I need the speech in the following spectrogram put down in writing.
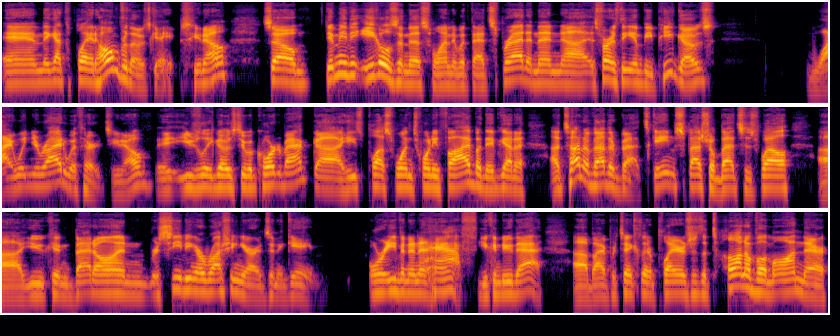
and they got to play at home for those games, you know? So give me the Eagles in this one with that spread. And then uh, as far as the MVP goes, why wouldn't you ride with Hurts? You know, it usually goes to a quarterback. Uh, he's plus 125, but they've got a, a ton of other bets, game special bets as well. Uh, you can bet on receiving or rushing yards in a game or even in a half. You can do that uh, by particular players. There's a ton of them on there.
